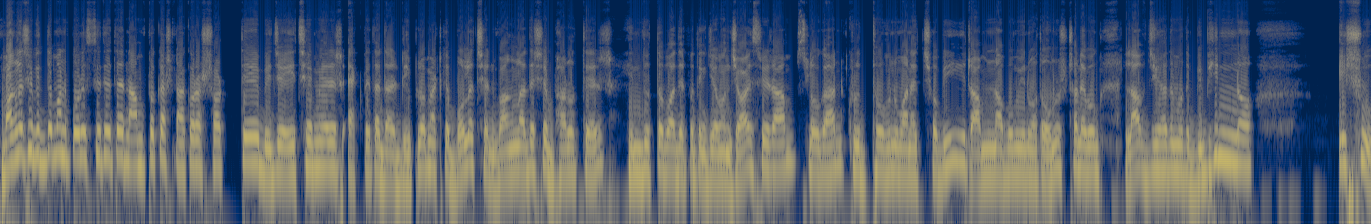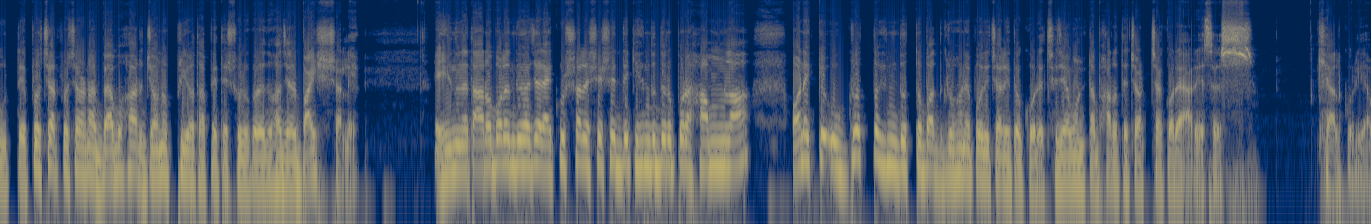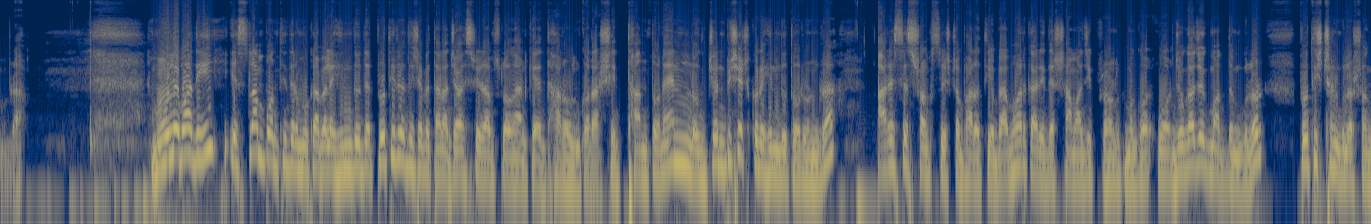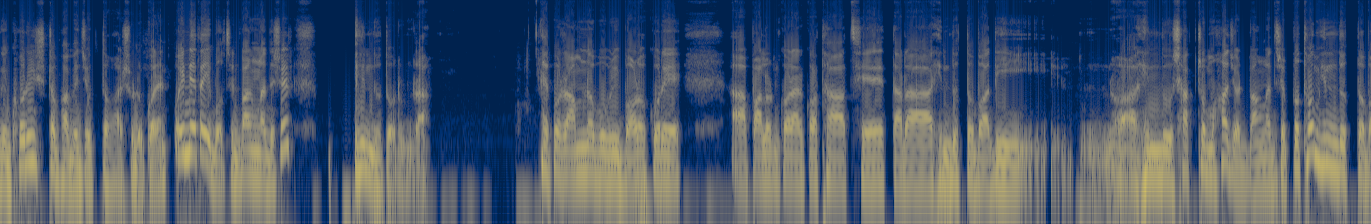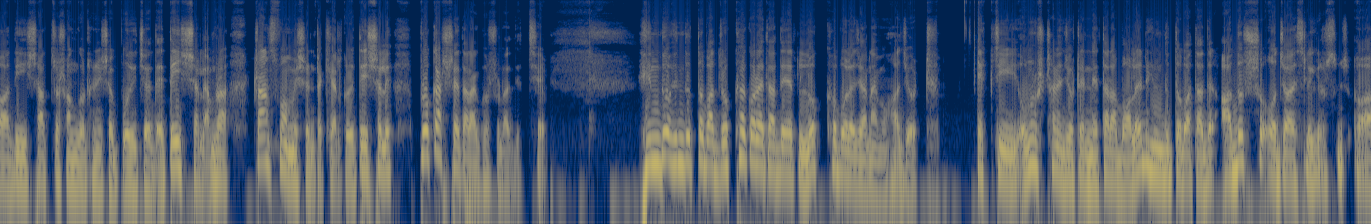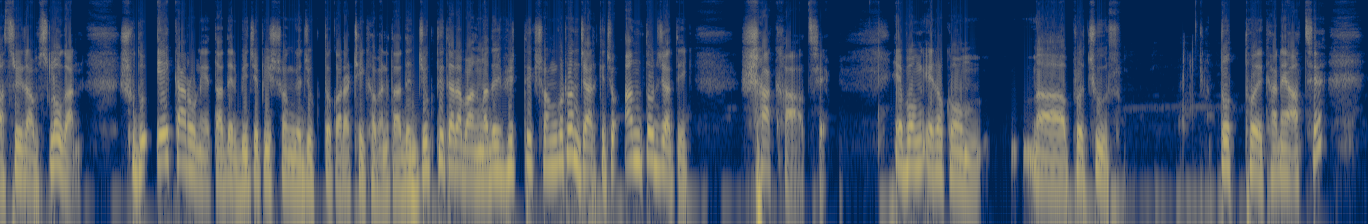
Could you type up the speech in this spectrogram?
বাংলাদেশের বিদ্যমান পরিস্থিতিতে নাম প্রকাশ না করার শর্তে বিজেএইচএম এর এক নেতা ডিপ্লোম্যাটকে বলেছেন, বাংলাদেশে ভারতের হিন্দুত্ববাদের প্রতীক যেমন জয় শ্রীরাম, স্লোগান, ক্রুদ্ধ হনুমানের ছবি রামনবমীর মতো অনুষ্ঠান এবং লাভ জিহাদের মতো বিভিন্ন ইস্যুতে প্রচার প্রচারণার ব্যবহার জনপ্রিয়তা পেতে শুরু করে দুই হাজার বাইশ সালে। এই হিন্দু নেতা আরও বলেন দুই হাজার একুশ সালে শেষের দিকে হিন্দুদের উপরে হামলা অনেককে উগ্রত্ব হিন্দুত্ববাদ গ্রহণে পরিচালিত করেছে, যেমনটা ভারতে চর্চা করে আরএসএস। খেয়াল করি আমরা। মৌলবাদী ইসলামপন্থীদের মোকাবেলায় হিন্দুদের প্রতিরোধ হিসেবে তারা জয় শ্রীরাম স্লোগানকে ধারণ করার সিদ্ধান্ত নেন। লোকজন, বিশেষ করে হিন্দু তরুণরা, আরএসএস সংশ্লিষ্ট ভারতীয় ব্যবহারকারীদের সামাজিক যোগাযোগ মাধ্যমগুলোর প্রতিষ্ঠানগুলোর সঙ্গে ঘনিষ্ঠভাবে যুক্ত হওয়া শুরু করেন। ওই নেতাই বলছেন, বাংলাদেশের হিন্দু তরুণরা। এরপর রামনবমী বড় করে পালন করার কথা আছে। তারা হিন্দুত্ববাদী হিন্দু ছাত্র মহাজোট বাংলাদেশের প্রথম হিন্দুত্ববাদী ছাত্র সংগঠন হিসেবে পরিচয় দেয় তেইশ সালে। আমরা ট্রান্সফরমেশনটা খেয়াল করি। তেইশ সালে প্রকাশ্যে তারা ঘোষণা দিচ্ছে। হিন্দু হিন্দুত্ববাদ রক্ষা করে তাদের লক্ষ্য বলে জানায় মহাজোট। একটি অনুষ্ঠানে জোটের নেতারা বলেন, হিন্দুত্ববাদ তাদের আদর্শ ও জয় শ্রী শ্রীরাম স্লোগান। শুধু এ কারণে তাদের বিজেপির সঙ্গে যুক্ত করা ঠিক হবে না। তাদের যুক্তি তারা বাংলাদেশ ভিত্তিক সংগঠন, যার কিছু আন্তর্জাতিক শাখা আছে। এবং এরকম প্রচুর তথ্য এখানে আছে।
